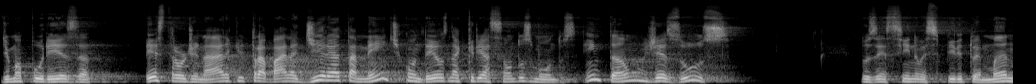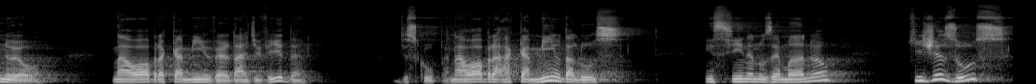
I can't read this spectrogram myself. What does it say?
de uma pureza extraordinária que trabalha diretamente com Deus na criação dos mundos. Então, Jesus nos ensina o Espírito Emmanuel na obra Caminho, Verdade e Vida, desculpa, na obra A Caminho da Luz, ensina-nos Emmanuel que Jesus,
